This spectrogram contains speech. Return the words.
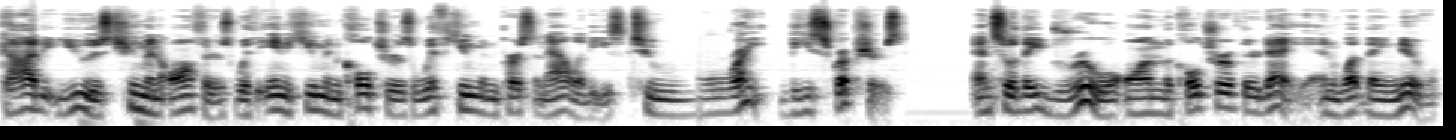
God used human authors within human cultures with human personalities to write these scriptures. And so they drew on the culture of their day and what they knew.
